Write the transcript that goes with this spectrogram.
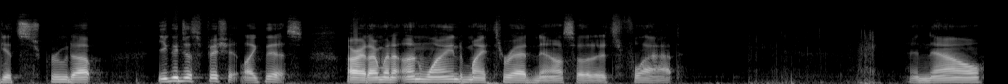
gets screwed up, you could just fish it like this. All right, I'm going to unwind my thread now so that it's flat. And now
